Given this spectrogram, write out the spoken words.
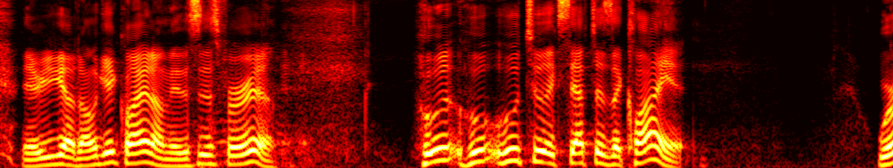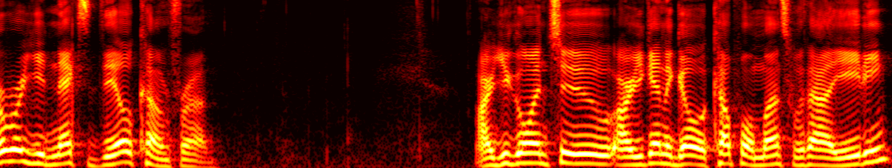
there you go. Don't get quiet on me. This is for real. Who, who, who to accept as a client? Where will your next deal come from? Are you going to are you going to go a couple of months without eating?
